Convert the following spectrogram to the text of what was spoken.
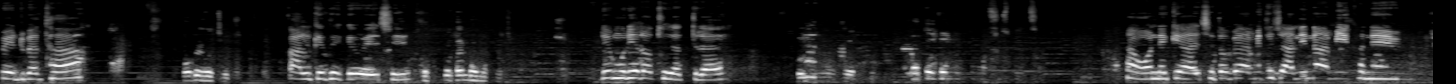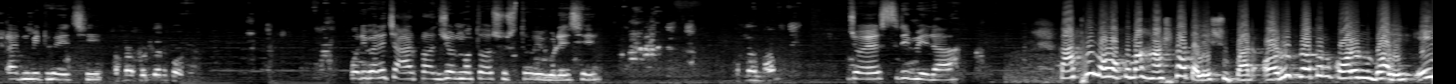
পেট ব্যথা। কবে হয়েছে? কালকে থেকে হয়েছে। কো- কোথায় মোমো খেয়েছে ডেমুরিয়া রথযাত্রায়। কতজন অসুস্থ হয়েছে? হ্যাঁ অনেকে আছে। তবে আমি তো জানি না আমি এখানে অ্যাডমিট হয়েছি। আপনার পরিবারে কত পরিবারে চার পাঁচজন মতো অসুস্থ হয়ে পড়েছে। আপনার নাম? জয়শ্রী বেরা। কাঁথি মহকুমা হাসপাতালের সুপার অরূপ রতন করণ বলেন এই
